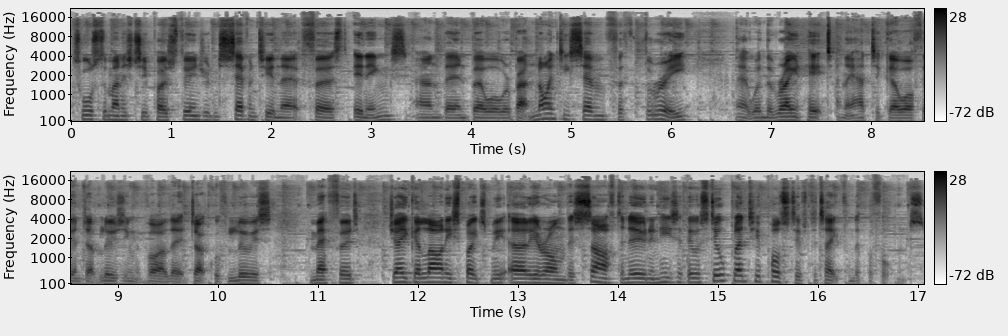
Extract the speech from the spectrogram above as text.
Swardeston managed to post 370 in their first innings, and then Burwell were about 97 for three uh, when the rain hit and they had to go off. They ended up losing via the Duckworth Lewis method. Jay Galani spoke to me earlier on this afternoon and he said there were still plenty of positives to take from the performance.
